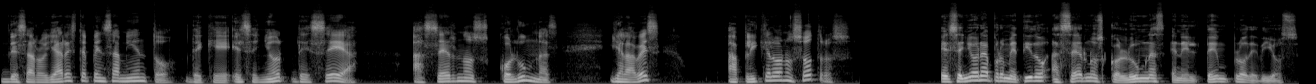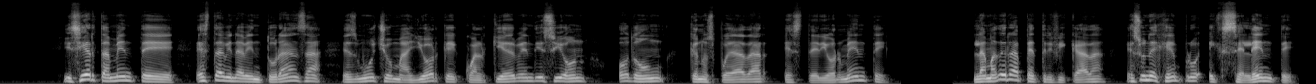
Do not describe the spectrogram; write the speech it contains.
desarrollar este pensamiento de que el Señor desea hacernos columnas y a la vez aplíquelo a nosotros? El Señor ha prometido hacernos columnas en el templo de Dios. Y ciertamente esta bienaventuranza es mucho mayor que cualquier bendición o don que nos pueda dar exteriormente. La madera petrificada es un ejemplo excelente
